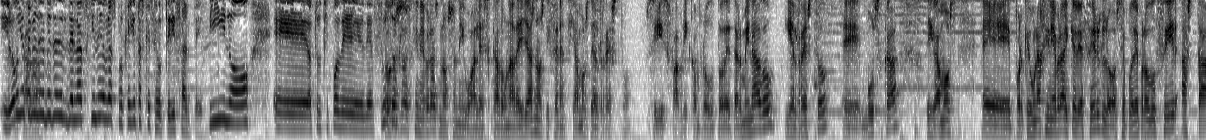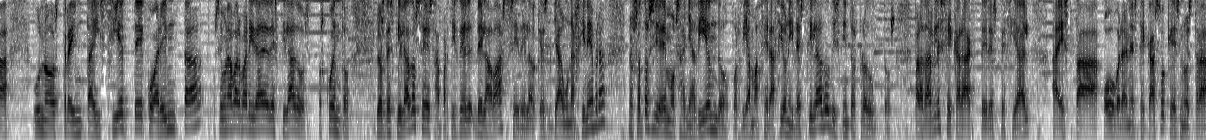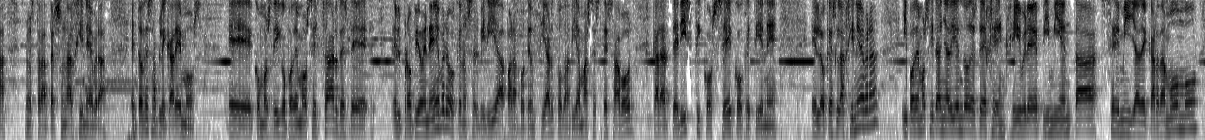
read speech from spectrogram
y luego ya también depende de, de las ginebras, porque hay otras que se utiliza el pepino, eh, otro tipo de, de frutos. Todas las ginebras no son iguales, cada una de ellas nos diferenciamos del resto. SIS fabrica un producto determinado y el resto eh, busca, digamos, eh, porque una ginebra, hay que decirlo, se puede producir hasta unos 37, 40, o sea, una barbaridad de destilados. Os cuento, los destilados Entonces, a partir de, de la base de lo que es ya una ginebra, nosotros iremos añadiendo por vía maceración y destilado distintos productos para darle ese carácter especial a esta obra, en este caso, que es nuestra, nuestra personal ginebra. Entonces aplicaremos eh, como os digo, podemos echar desde el propio enebro, que nos serviría para potenciar todavía más este sabor característico seco que tiene en lo que es la ginebra, y podemos ir añadiendo desde jengibre, pimienta, semilla de cardamomo,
